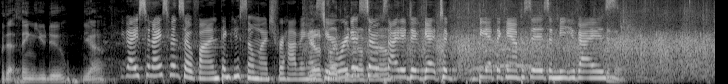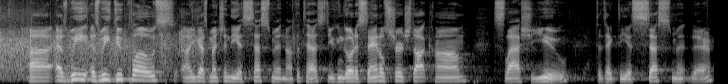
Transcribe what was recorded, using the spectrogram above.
with that thing you do. Yeah. You guys, tonight's been so fun. Thank you so much for having yeah, us here. We're just so excited to get to be at the campuses and meet you guys. Uh, as we as we do close, uh, you guys mentioned the assessment, not the test. You can go to sandalschurch.com/slash/u to take the assessment there.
